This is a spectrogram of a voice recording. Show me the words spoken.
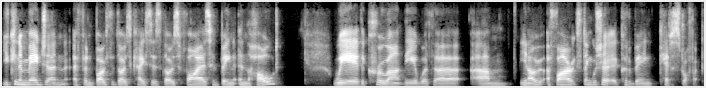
you can imagine if in both of those cases those fires had been in the hold, where the crew aren't there with a, um, you know, a fire extinguisher, it could have been catastrophic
